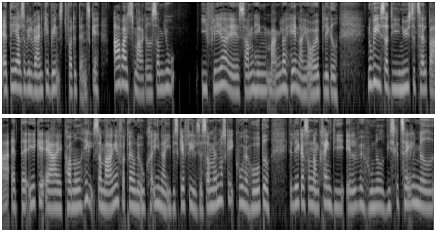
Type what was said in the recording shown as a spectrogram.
at det altså ville være en gevinst for det danske arbejdsmarked, som jo i flere øh, sammenhænge mangler hænder i øjeblikket. Nu viser de nyeste tal bare, at der ikke er øh, kommet helt så mange fordrevne ukrainere i beskæftigelse, som man måske kunne have håbet. Det ligger sådan omkring de 1100. Vi skal tale med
